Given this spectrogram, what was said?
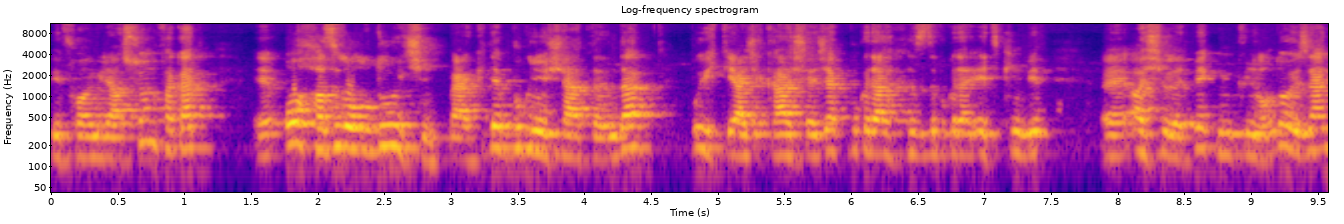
bir formülasyon. Fakat e, o hazır olduğu için belki de bugünün şartlarında bu ihtiyacı karşılayacak bu kadar hızlı, bu kadar etkin bir e, aşı üretmek mümkün oldu. O yüzden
